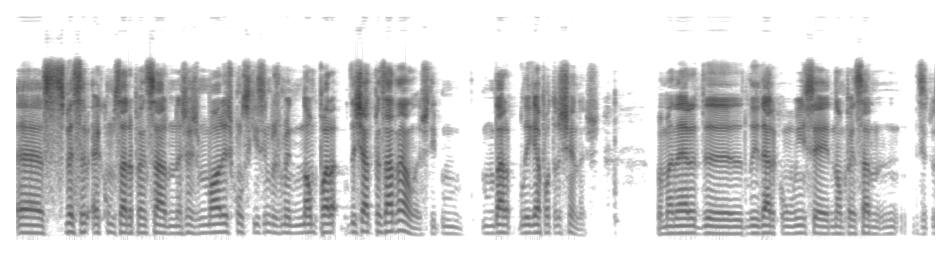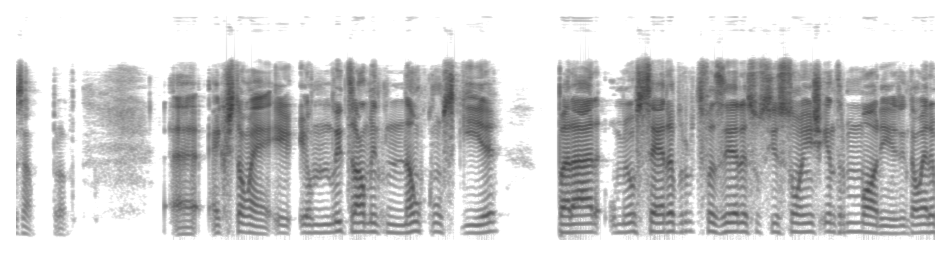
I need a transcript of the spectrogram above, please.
uh, se estivesse a, a, começar a pensar nestas memórias, conseguia simplesmente não para, deixar de pensar nelas, tipo, mudar, ligar para outras cenas. Uma maneira de, de lidar com isso é não pensar na situação. Pronto. Uh, a questão é, eu, eu literalmente não conseguia parar o meu cérebro de fazer associações entre memórias. Então era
